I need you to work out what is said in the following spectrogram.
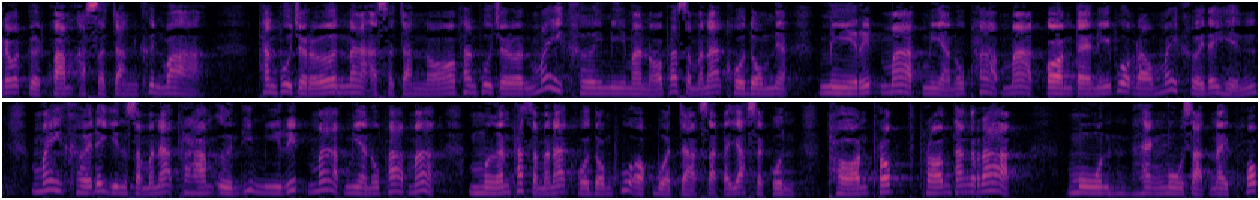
เรียกว่าเกิดความอัศจรรย์ขึ้นว่า ท่านผู้เจริญน่าอัศจรรย์เนอท่านผู้เจริญไม่เคยมีมาหนอพระสมณะโคดมเนี่ยมีฤทธิ์มากมีอนุภาพมากก่อนแต่นี้พวกเราไม่เคยได้เห็น ไม่เคยได้ยินสมณะพราหมณ์อื่นที่มีฤทธิ์มากมีอนุภาพมาก เหมือนพระสมณะโคดมผู้ออกบวชจากสักยะสกุล ถอนพรบพร้อมทั้งราก มูลแห่งมูสัตว์ในภพ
